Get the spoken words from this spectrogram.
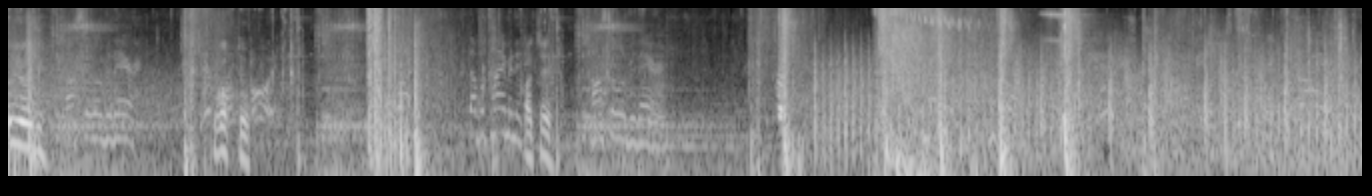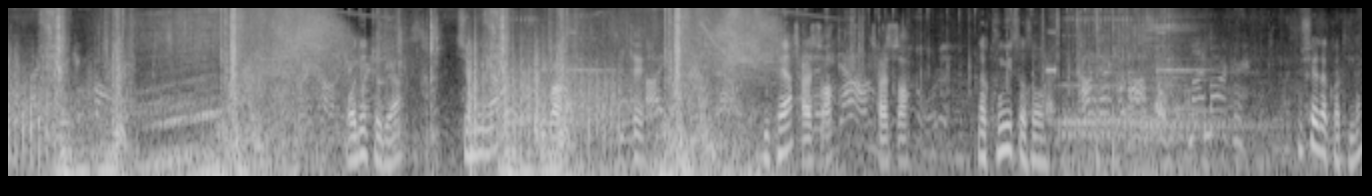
여기 여기 Hostile over there. 조각 쪽 Double timing it. 맞지? Hostile over there. 어디 쪽이야? 지붕이야? 이봐 밑에 밑에야? 잘 쏴 잘 쏴 나 궁 있어서. 푸시해야 될 것 같은데?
